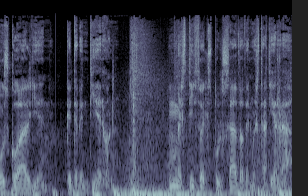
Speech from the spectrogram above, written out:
Busco a alguien que te vendieron. Un mestizo expulsado de nuestra tierra.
